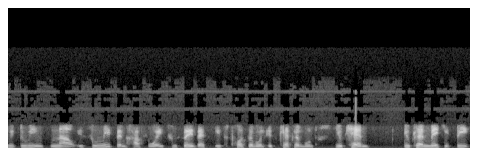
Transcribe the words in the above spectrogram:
we're doing now is to meet them halfway to say that it's possible, it's capable, you can, you can make it big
